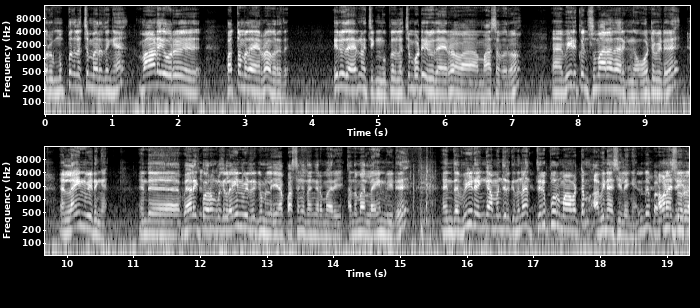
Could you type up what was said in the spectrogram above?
ஒரு முப்பது லட்சம் வருதுங்க. வாடகை ஒரு பத்தொன்பதாயிரரூபா வருது. இருபதாயிரம்னு வச்சுக்கோங்க. முப்பது லட்சம் போட்டு இருபதாயிரரூபா மாதம் வரும். வீடு கொஞ்சம் சுமாராக தான் இருக்குங்க. ஓட்டு வீடு. லைன் வீடுங்க. இந்த வேலைக்கு போகிறவங்களுக்கு லைன் வீடு இருக்கும் இல்லையா? பசங்க தங்குற மாதிரி. அந்த மாதிரி லைன் வீடு. இந்த வீடு எங்கே அமைஞ்சிருக்குதுன்னா திருப்பூர் மாவட்டம் அவினாசி இல்லைங்க. அவினாசி ஒரு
